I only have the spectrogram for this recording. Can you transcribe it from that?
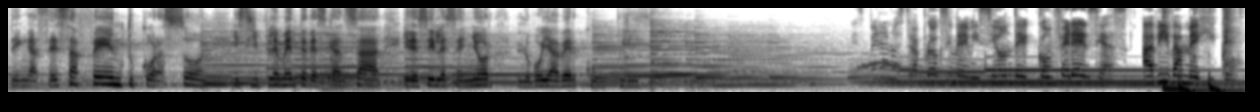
tengas esa fe en tu corazón y simplemente descansar y decirle, Señor, lo voy a ver cumplido próxima emisión de Conferencias. ¡A Viva México!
